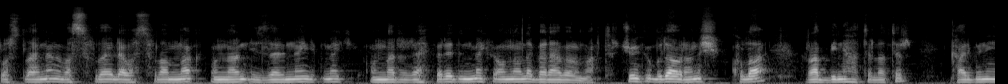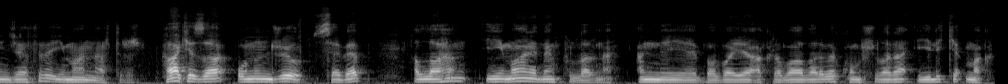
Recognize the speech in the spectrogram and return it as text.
dostlarının vasıflarıyla vasıflanmak, onların izlerinden gitmek, onları rehber edinmek ve onlarla beraber olmaktır. Çünkü bu davranış kula Rabbini hatırlatır, kalbini inceltir ve imanını artırır. Hakeza 10. sebep Allah'ın iman eden kullarına, anneye, babaya, akrabalara ve komşulara iyilik yapmak,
